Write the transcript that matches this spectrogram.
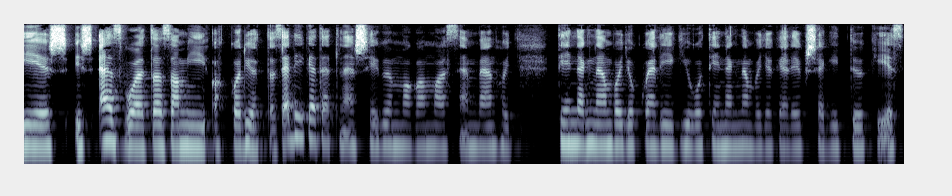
és, és ez volt az, ami akkor jött az elégedetlenség önmagammal szemben, hogy tényleg nem vagyok elég jó, tényleg nem vagyok elég segítőkész,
